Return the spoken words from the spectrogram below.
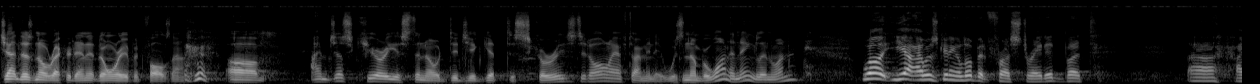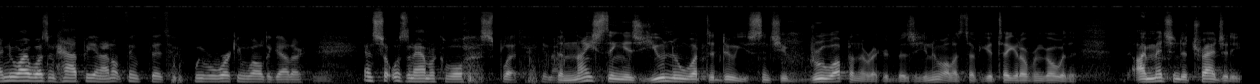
Jen, there's no record in it. Don't worry if it falls down. um, I'm just curious to know did you get discouraged at all after? I mean, it was number one in England, wasn't it? Well, yeah, I was getting a little bit frustrated, but uh, I knew I wasn't happy, and I don't think that we were working well together. And so it was an amicable split, you know. The nice thing is you knew what to do. You, since you grew up in the record business, you knew all that stuff. You could take it over and go with it. I mentioned a tragedy.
